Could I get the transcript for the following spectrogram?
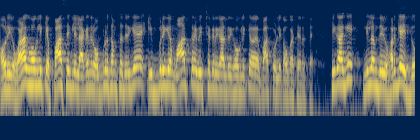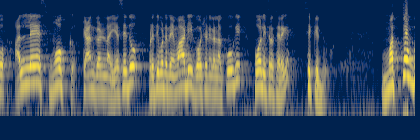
ಅವರಿಗೆ ಒಳಗೆ ಹೋಗಲಿಕ್ಕೆ ಪಾಸ್ ಸಿಗಲಿಲ್ಲ. ಯಾಕಂದರೆ ಒಬ್ಬರು ಸಂಸದರಿಗೆ ಇಬ್ಬರಿಗೆ ಮಾತ್ರ ವೀಕ್ಷಕರಿಗಾಲರಿಗೆ ಹೋಗಲಿಕ್ಕೆ ಪಾಸ್ ಕೊಡಲಿಕ್ಕೆ ಅವಕಾಶ ಇರುತ್ತೆ. ಹೀಗಾಗಿ ನೀಲಂ ದೇವಿ ಹೊರಗೆ ಇದ್ದು ಅಲ್ಲೇ ಸ್ಮೋಕ್ ಕ್ಯಾನ್ಗಳನ್ನ ಎಸೆದು ಪ್ರತಿಭಟನೆ ಮಾಡಿ ಘೋಷಣೆಗಳನ್ನ ಕೂಗಿ ಪೊಲೀಸರ ಸೆರೆಗೆ ಸಿಕ್ಕಿದ್ದು. ಮತ್ತೊಬ್ಬ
